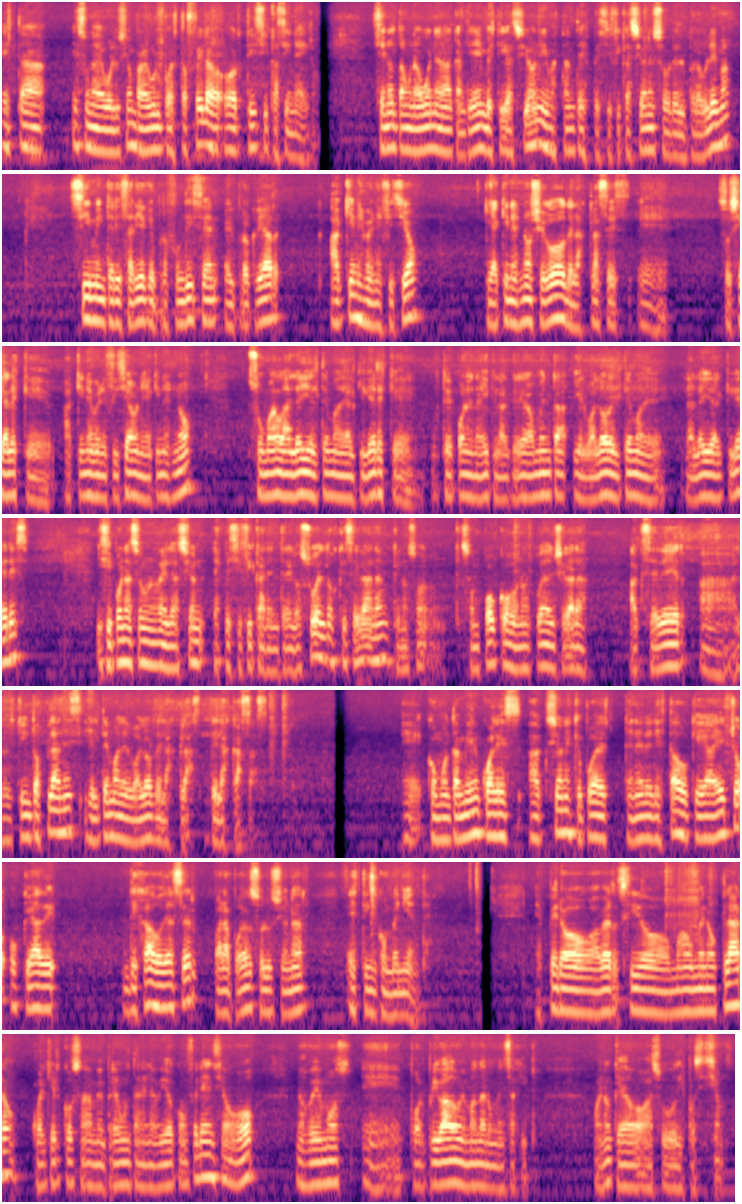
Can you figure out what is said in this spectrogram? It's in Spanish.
Esta es una devolución para el grupo de Estofela, Ortiz y Casineiro. Se nota una buena cantidad de investigación y bastantes especificaciones sobre el problema. Sí me interesaría que profundicen el procrear a quienes benefició y a quienes no llegó de las clases eh, sociales que a quienes beneficiaban y a quienes no. Sumar la ley el tema de alquileres que ustedes ponen ahí que el alquiler aumenta y el valor del tema de la ley de alquileres. Y si pueden hacer una relación especificar entre los sueldos que se ganan, que no son, que son pocos o no pueden llegar a acceder a los distintos planes, y el tema del valor de las, de las casas. Eh, como también cuáles acciones que puede tener el Estado que ha hecho o que ha dejado de hacer para poder solucionar este inconveniente. Espero haber sido más o menos claro. Cualquier cosa me preguntan en la videoconferencia o nos vemos eh, por privado, me mandan un mensajito. Bueno, quedo a su disposición.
